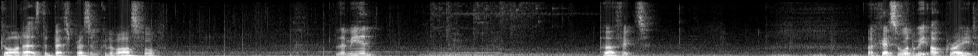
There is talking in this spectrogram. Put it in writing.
God, that's the best present we could have asked for. Let me in. Perfect. Okay, so what do we upgrade?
